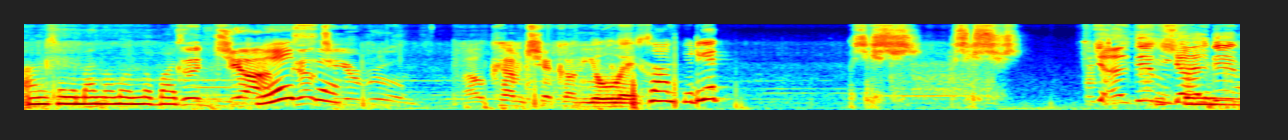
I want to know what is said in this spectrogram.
Anne seni ben anamla baş... Good job. Neyse. Go to your room. I'll come check on you later. Sen yürü git. Kış kış. Geldim Hiç geldim.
